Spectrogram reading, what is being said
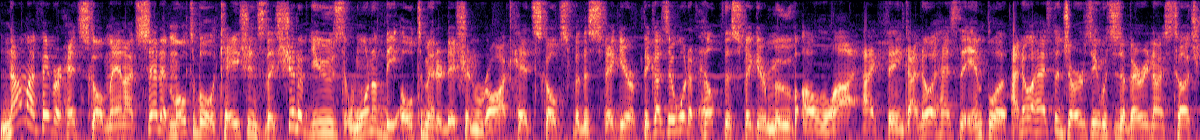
Not my favorite head sculpt, man. I've said it multiple occasions. They should have used one of the Ultimate Edition Rock head sculpts for this figure because it would have helped this figure move a lot, I think. I know it has the impl I know it has the jersey, which is a very nice touch,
